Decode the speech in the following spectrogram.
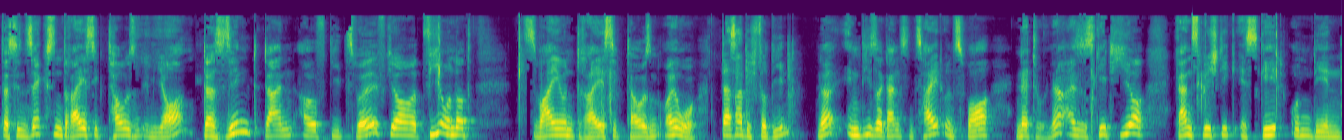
das sind 36.000 im Jahr. Das sind dann auf die 12 Jahre 400 32.000 Euro. Das habe ich verdient ne, in dieser ganzen Zeit und zwar netto. Ne? Also es geht hier, ganz wichtig, es geht um den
